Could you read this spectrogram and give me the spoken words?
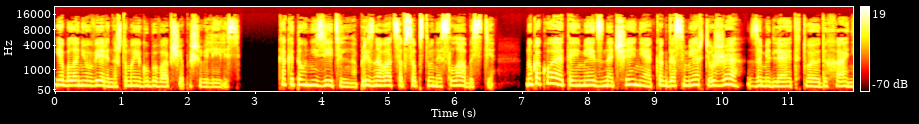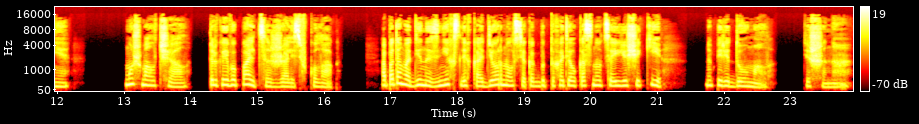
Я была не уверена, что мои губы вообще пошевелились. Как это унизительно признаваться в собственной слабости. Но какое это имеет значение, когда смерть уже замедляет твое дыхание? Муж молчал, только его пальцы сжались в кулак. А потом один из них слегка дернулся, как будто хотел коснуться ее щеки, но передумал. Тишина.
